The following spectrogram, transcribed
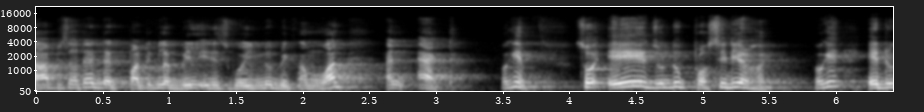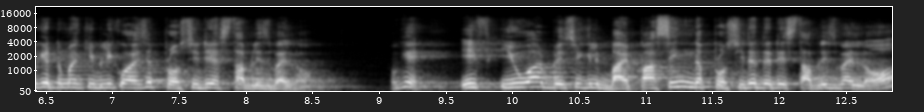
তাৰপিছতহে that particular bill it is going to become what an act okay so' এই যোনটো প্ৰচিডিয়াৰ হয় অ'কে এইটোকে তোমাৰ কি বুলি কোৱা হৈছে? Procedure establish by law' অ'কে ইফ ইউ আৰ বেচিকেলি বাইপাছিং দ্য প্ৰচিডিয়াৰ দেট ইজ ষ্টাব্লিছ বাই ল'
